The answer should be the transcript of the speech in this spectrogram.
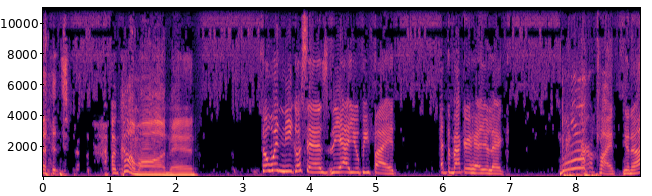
but oh, come on, man. So when Nico says, yeah, UP fight, at the back of your head, you're like, parrot fight, you know?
